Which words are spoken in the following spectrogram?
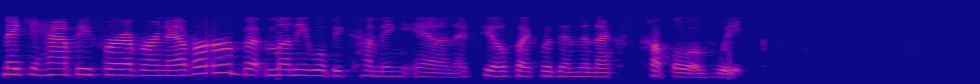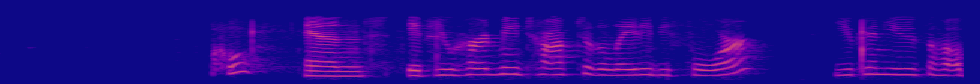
make you happy forever and ever, but money will be coming in. It feels like within the next couple of weeks. Cool. And if you heard me talk to the lady before, you can use the whole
